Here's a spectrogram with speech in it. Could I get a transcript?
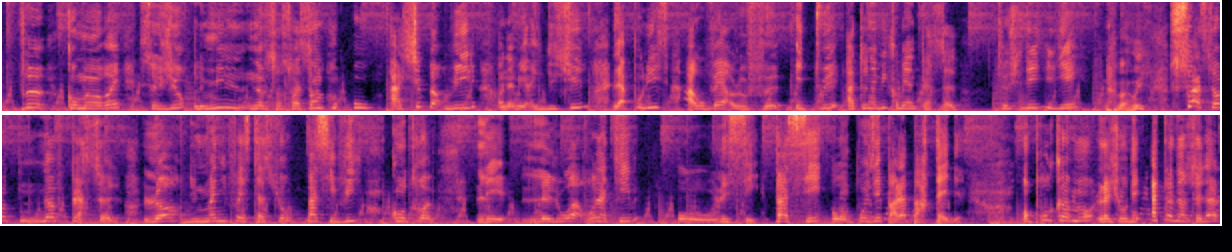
On peut commémorer ce jour de 1960 où à Shepperville en Amérique du Sud, la police a ouvert le feu et tué à ton avis combien de personnes? Que je dise, Didier Bah oui. 69 personnes lors d'une manifestation pacifique contre les, les lois relatives au laissés passer ou imposées par l'apartheid. En proclamant la journée internationale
